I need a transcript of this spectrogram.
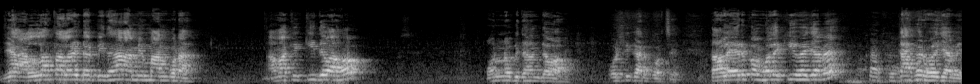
যে আল্লাহ তালা এটা বিধান আমি মানব না। আমাকে কি দেওয়া হোক? অন্য বিধান দেওয়া হোক। অস্বীকার করছে। তাহলে এরকম হলে কি হয়ে যাবে? কাফের। হয়ে যাবে।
